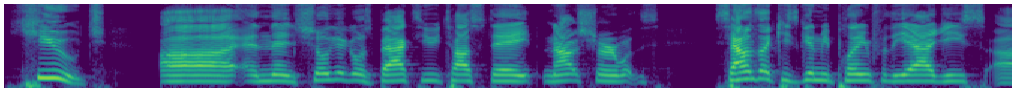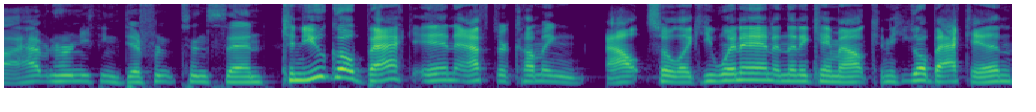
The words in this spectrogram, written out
Huge. Uh, and then Shulga goes back to Utah State. Not sure what. Sounds like he's going to be playing for the Aggies. Uh, I haven't heard anything different since then. Can you go back in after coming out? So like he went in and then he came out. Can he go back in?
